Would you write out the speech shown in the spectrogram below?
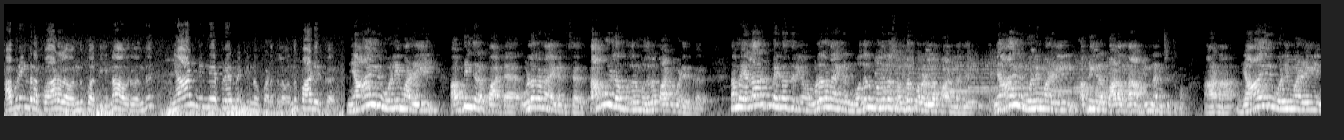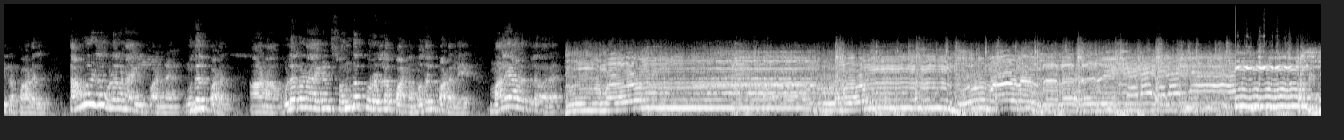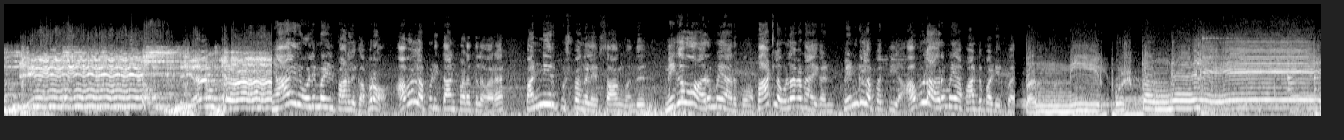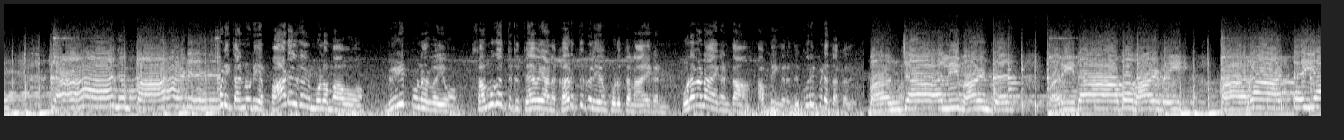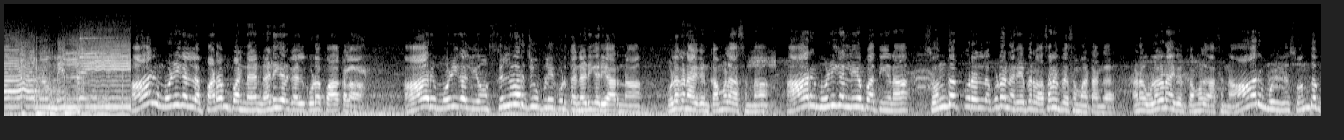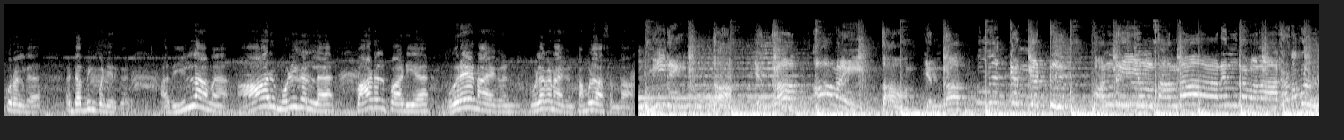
அப்படின்ற பாடலை வந்து பாத்தீங்கன்னா அவர் வந்து ஞான் நின்னே பிரேமிக்கின்னும் படத்துல வந்து பாடியிருக்காரு. ஞாயிறு ஒளிமழையில் அப்படிங்கிற பாட்டை உலகநாயகன் சார் தமிழ்ல முதல் முதல்ல பாட்டு பாடியிருக்காரு. நம்ம எல்லாருக்குமே என்ன தெரியும்? உலகநாயகன் முதல் முதல்ல சொந்த குரல்ல பாடினது ஞாயிறு ஒளிமழையில் அப்படிங்கிற பாடல் தான் அப்படின்னு நினைச்சிட்டு இருக்கோம். ஆனா ஞாயிறு ஒளிமழையில் என்ற பாடல் தமிழ்ல உலகநாயகன் பாடின முதல் பாடல். ஆனா உலகநாயகன் சொந்த குரல்ல பாடின முதல் பாடலே மலையாளத்துல வர அப்புறம் அவள் அப்படித்தான் படத்துல வர பன்னீர் புஷ்பங்களே சாங் வந்து மிகவும் அருமையா இருக்கும். பாட்டுல உலகநாயகன் பெண்களை பத்தி அவ்வளவு அருமையா பாட்டு பாடியிருப்பார். பன்னீர் புஷ்பங்களே இப்படி தன்னுடைய பாடல்கள் மூலமாகவும் விழிப்புணர்வையும் சமூகத்துக்கு தேவையான கருத்துக்களையும் கொடுத்த நாயகன் உலகநாயகன் தான் அப்படிங்கிறது குறிப்பிடத்தக்கது. பாஞ்சாலி வாழ்ந்த பரிதாப வாழ்வை பாராட்ட யாரும் இல்லை ஆறு மொழிகள்ல படம் பண்ண நடிகர்கள் கூட பார்க்கலாம். ஆறு மொழிகள்லயும் சில்வர் ஜூப்ளி கொடுத்த நடிகர் யாருன்னா உலகநாயகன் கமல்ஹாசன் தான். ஆறு மொழிகள்லயும் பாத்தீங்கன்னா சொந்த குரல்ல கூட நிறைய பேர் வசனம் பேச மாட்டாங்க. ஆனா உலகநாயகன் கமல்ஹாசன் ஆறு மொழியிலும் சொந்த குரல்ல டப்பிங் பண்ணியிருக்காரு அது இல்லாம ஆறு மொழிகள்ல பாடல் பாடிய ஒரே நாயகன் உலகநாயகன் கமல்ஹாசன் தான். தான் என்றான் வெட்கங்கெட்டு பன்றியும் தான் தான் என்றவனா கடவுள்.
